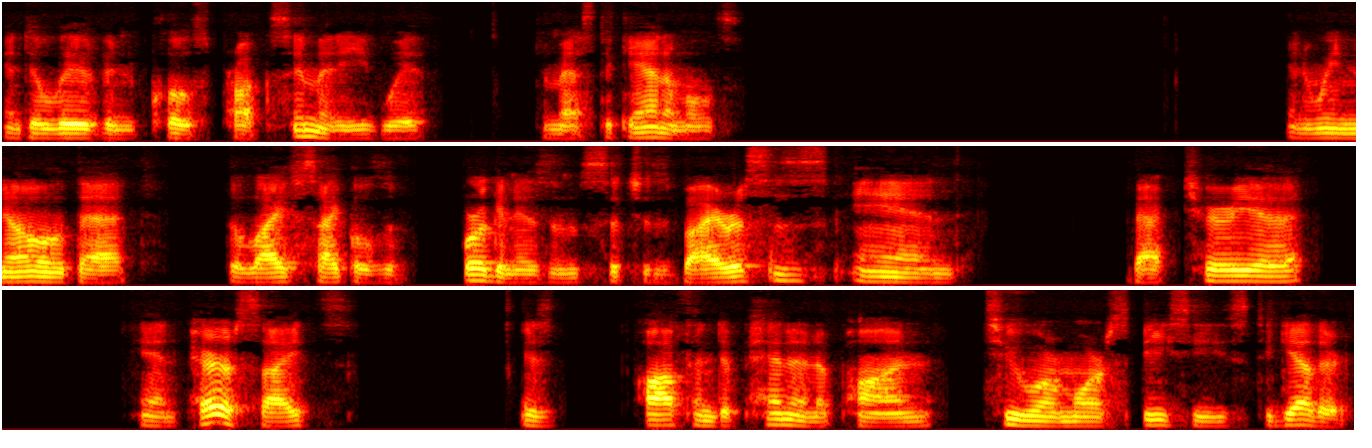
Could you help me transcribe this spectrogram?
and to live in close proximity with domestic animals. And we know that the life cycles of organisms such as viruses and bacteria and parasites is often dependent upon two or more species together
